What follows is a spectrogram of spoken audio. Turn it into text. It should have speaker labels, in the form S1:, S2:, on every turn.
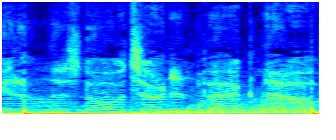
S1: and there's no turning back now.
